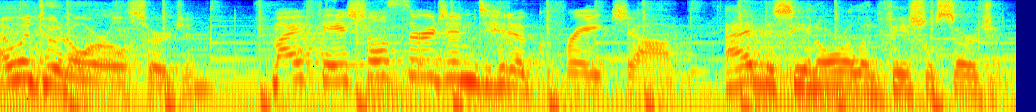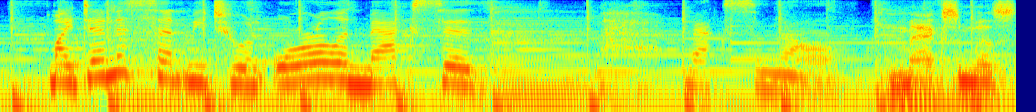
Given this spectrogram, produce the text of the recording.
I went to an oral surgeon. My facial surgeon did a great job. I had to see an oral and facial surgeon. My dentist sent me to an oral and maxi... Maximal. Maximus.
